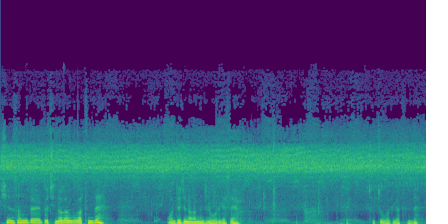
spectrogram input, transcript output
신선대도 지나간 것 같은데 언제 지나갔는지는 모르겠어요. 저쪽 어디 같은데.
